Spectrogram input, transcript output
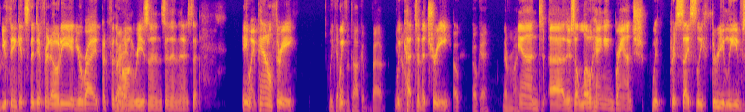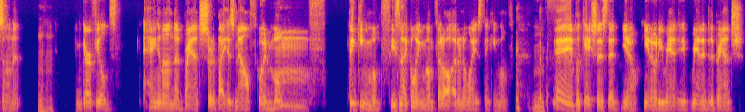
you think it's the different Odie, and you're right, but for the Right. wrong reasons. And then there's the. Anyway, panel three. We could We- also talk about. you We know, cut to the tree, Oh, Okay, never mind. and uh, there's a low hanging branch with precisely three leaves on it. hmm And Garfield's hanging on the branch, sort of by his mouth, going mumph, thinking mumph. He's not going mumph at all. I don't know why he's thinking mumph. The implication is that you know he and Odie ran he ran into the branch,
